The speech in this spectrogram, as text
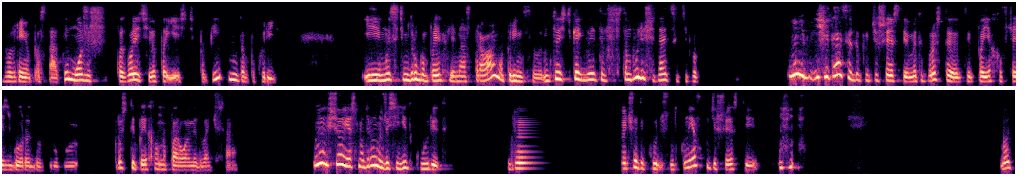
во время поста, ты можешь позволить себе поесть, попить, ну, там, покурить. И мы с этим другом поехали на острова, на Принцево. Ну, то есть, как бы это в Стамбуле считается, типа, ну, не, считается это путешествием, это просто ты поехал в часть города, в другую. Просто ты поехал на пароме два часа. Ну и все, я смотрю, он уже сидит, курит. А что ты куришь? Он такой, ну я в путешествии. Вот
